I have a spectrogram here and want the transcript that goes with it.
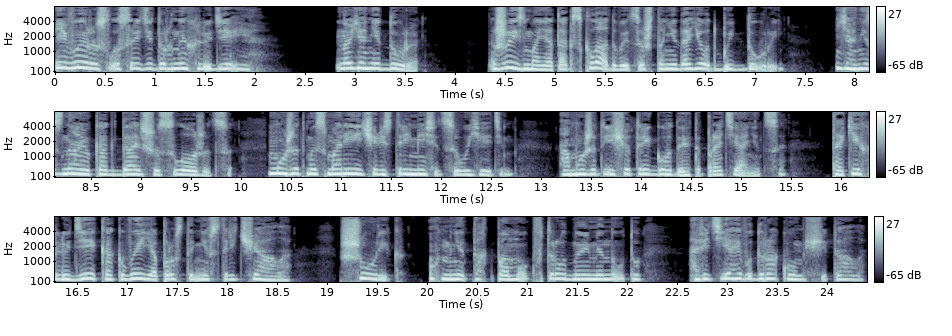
и выросла среди дурных людей. Но я не дура. Жизнь моя так складывается, что не дает быть дурой. Я не знаю, как дальше сложится. Может, мы с Марией через три месяца уедем, а может, еще три года это протянется. Таких людей, как вы, я просто не встречала. Шурик, он мне так помог в трудную минуту, а ведь я его дураком считала.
